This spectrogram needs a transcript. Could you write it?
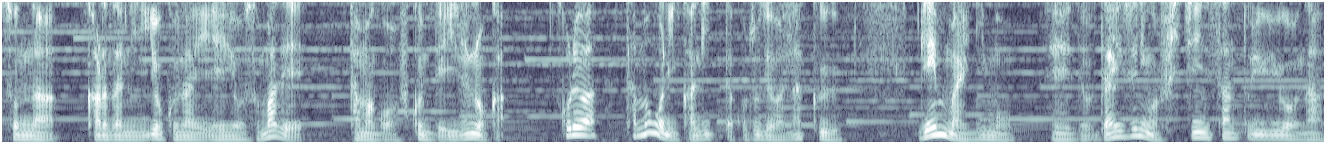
そんな体に良くない栄養素まで卵は含んでいるのかこれは卵に限ったことではなく玄米にも、えー、と大豆にもフィチン酸というような、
